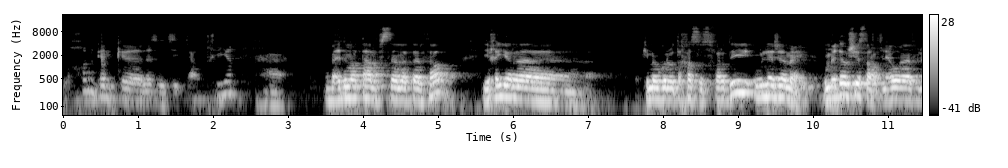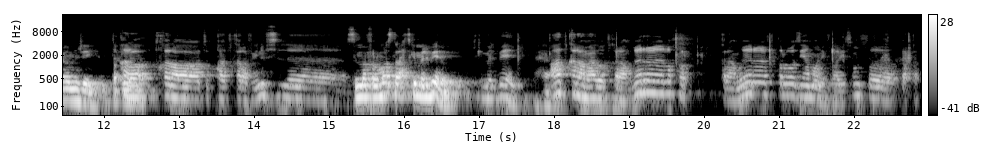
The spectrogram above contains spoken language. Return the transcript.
الأخر قال لك آه، لازم تزيد تعاود تخير بعد ما طالب في السنة الثالثة يخير آه، كما نقولوا تخصص فردي ولا جماعي ومن بعد واش يصرى في العوام في العام الجاي تقرا تقرا تبقى تقرا في نفس سما في الماستر راح تكمل بهم. تكمل به آه تقراهم هذو تقراهم غير الأخر. تقراهم غير في التروازيام اني في لا ليسونس فقط.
